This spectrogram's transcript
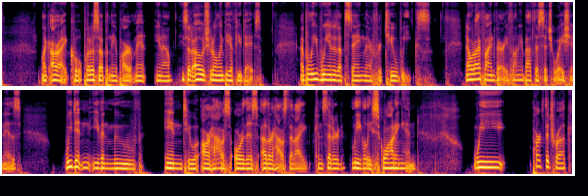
I'm like, all right, cool. Put us up in the apartment. You know, he said, Oh, it should only be a few days. I believe we ended up staying there for two weeks. Now, what I find very funny about this situation is we didn't even move into our house or this other house that I considered legally squatting in. We parked the truck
